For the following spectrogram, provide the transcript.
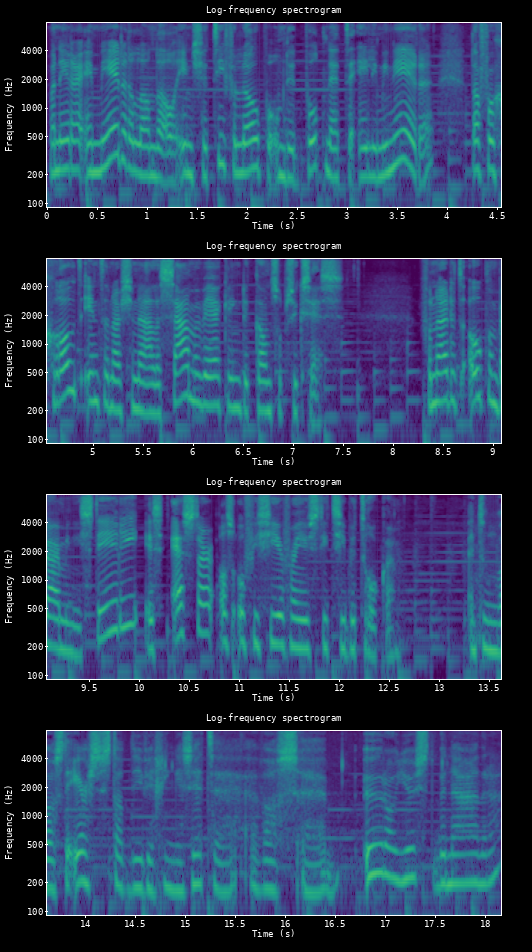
Wanneer er in meerdere landen al initiatieven lopen om dit botnet te elimineren, dan vergroot internationale samenwerking de kans op succes. Vanuit het Openbaar Ministerie is Esther als officier van justitie betrokken. En toen was de eerste stap die we gingen zetten, was uh, Eurojust benaderen.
